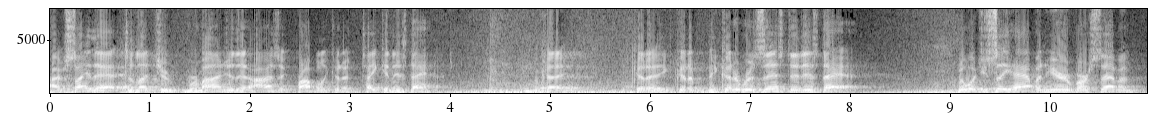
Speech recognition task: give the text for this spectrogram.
I say that to let you remind you that Isaac probably could have taken his dad. Okay, he could have he could have he could have resisted his dad. But what you see happen here in verse seven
